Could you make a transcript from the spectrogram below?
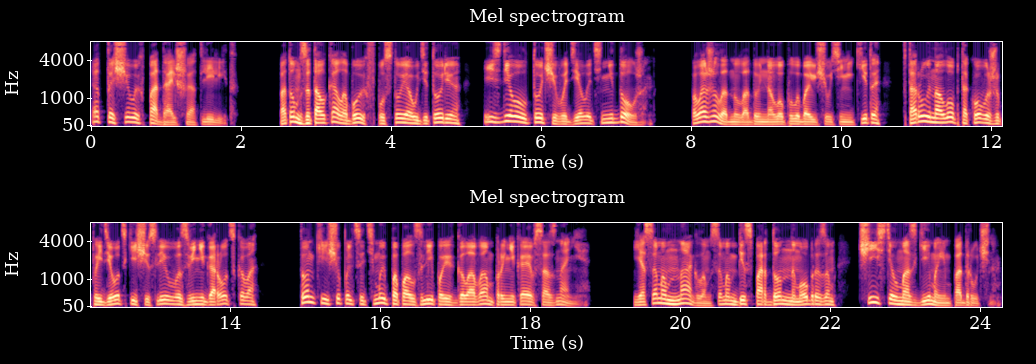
оттащил их подальше от Лилит. Потом затолкал обоих в пустую аудиторию и сделал то, чего делать не должен. Положил одну ладонь на лоб улыбающегося Никиты, вторую на лоб такого же по-идиотски счастливого Звенигородского, Тонкие щупальца тьмы поползли по их головам, проникая в сознание. Я самым наглым, самым беспардонным образом чистил мозги моим подручным.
